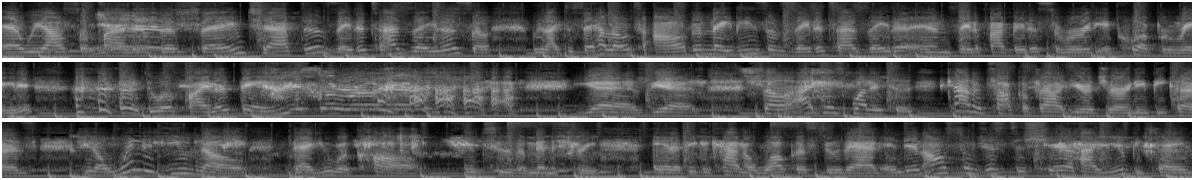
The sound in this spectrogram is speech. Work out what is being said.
And we also part of the same chapter, Zeta Chi Zeta. So we like to say hello to all the ladies of Zeta Chi Zeta and Zeta Phi Beta Sorority Incorporated. Doing finer things. yes, yes. So I just wanted to kind of talk about your journey because, you know, when did you know that you were called into the ministry? And if you could kind of walk us through that. And then also just to share how you became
